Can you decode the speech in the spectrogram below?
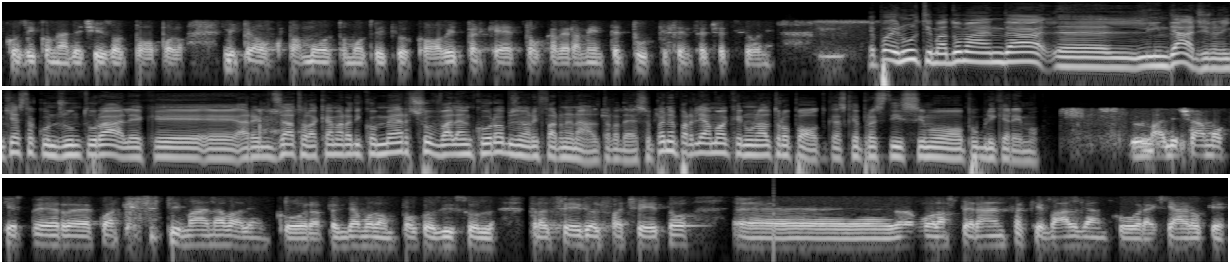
così come ha deciso il popolo. Mi preoccupa molto molto di più il Covid perché tocca veramente tutti senza eccezioni. E poi un'ultima domanda, eh, l'indagine, l'inchiesta congiunturale che eh, ha realizzato la Camera di Commercio vale ancora bisogna rifarne un'altra adesso? Poi ne parliamo anche in un altro podcast che prestissimo pubblicheremo ma diciamo che per qualche settimana vale ancora, prendiamola un po' così sul, tra il serio e il faceto, eh, ho la speranza che valga ancora, è chiaro che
